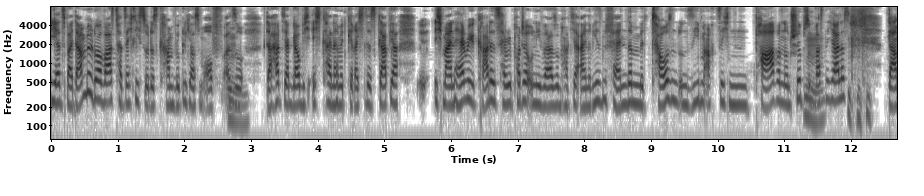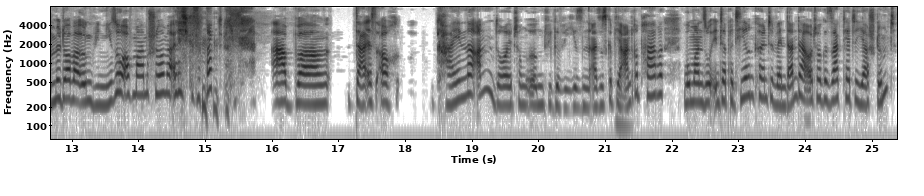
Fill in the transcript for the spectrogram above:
Jetzt bei Dumbledore war es tatsächlich so, das kam wirklich aus dem Off. Also mhm. da hat ja, glaube ich, echt keiner mit gerechnet. Es gab ja, ich meine, Harry, gerade das Harry Potter Universum hat ja ein riesen Fandom mit 1087 Paaren und Chips mhm. und was nicht alles. Dumbledore war irgendwie nie so auf meinem Schirm, ehrlich gesagt. Aber da ist auch keine Andeutung irgendwie gewesen. Also es gibt ja mhm. andere Paare, wo man so interpretieren könnte, wenn dann der Autor gesagt hätte, ja stimmt,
